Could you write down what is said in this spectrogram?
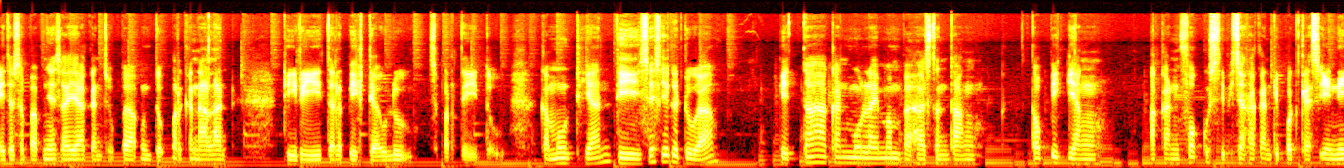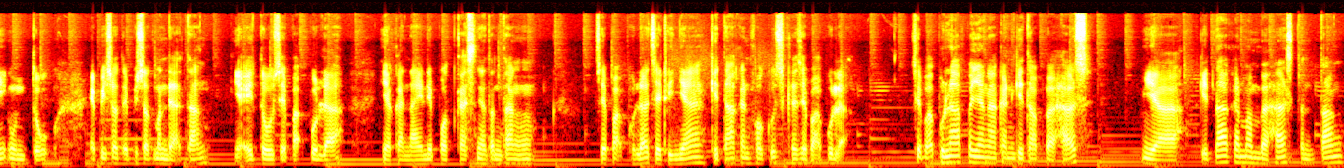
Itu sebabnya saya akan coba untuk perkenalan diri terlebih dahulu seperti itu. Kemudian di sesi kedua kita akan mulai membahas tentang topik yang akan fokus dibicarakan di podcast ini untuk episode-episode mendatang yaitu sepak bola. Ya karena ini podcastnya tentang sepak bola jadinya kita akan fokus ke sepak bola. Sepak bola apa yang akan kita bahas? ya kita akan membahas tentang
